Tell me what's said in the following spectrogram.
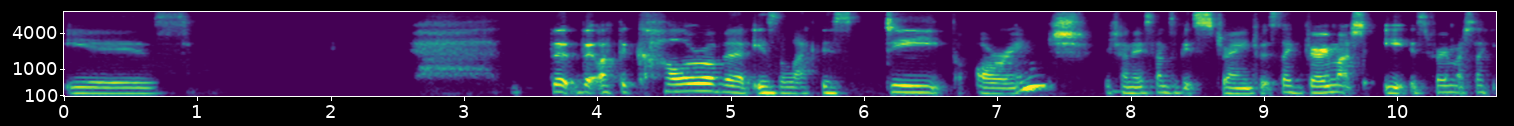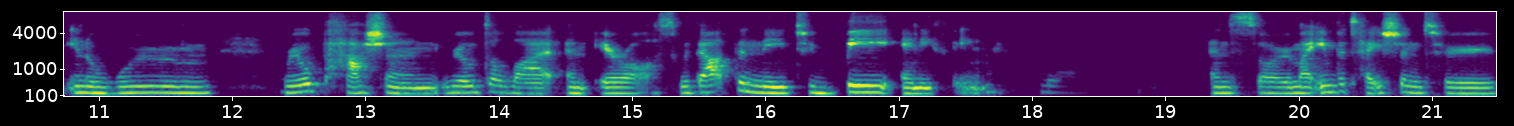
is the, the like the color of it is like this deep orange, which I know sounds a bit strange, but it's like very much it- it's very much like in a womb, real passion, real delight and eros without the need to be anything. Yeah. And so my invitation to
